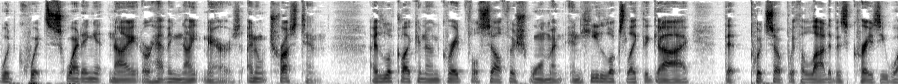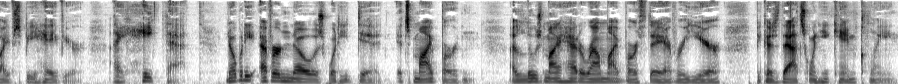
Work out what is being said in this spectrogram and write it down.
would quit sweating at night or having nightmares. I don't trust him. I look like an ungrateful, selfish woman, and he looks like the guy that puts up with a lot of his crazy wife's behavior. I hate that. Nobody ever knows what he did. It's my burden. I lose my head around my birthday every year because that's when he came clean.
